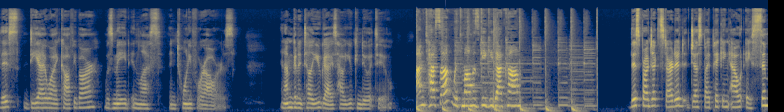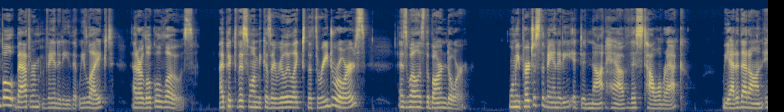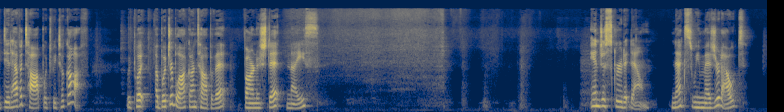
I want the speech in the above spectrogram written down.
This DIY coffee bar was made in less than 24 hours. And I'm going to tell you guys how you can do it too. I'm Tessa with mamasgeeky.com. This project started just by picking out a simple bathroom vanity that we liked at our local Lowe's. I picked this one because I really liked the three drawers as well as the barn door. When we purchased the vanity, it did not have this towel rack. We added that on. It did have a top, which we took off. We put a butcher block on top of it, varnished it nice. And just screwed it down. Next, we measured out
